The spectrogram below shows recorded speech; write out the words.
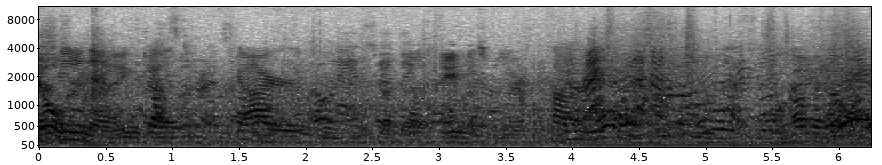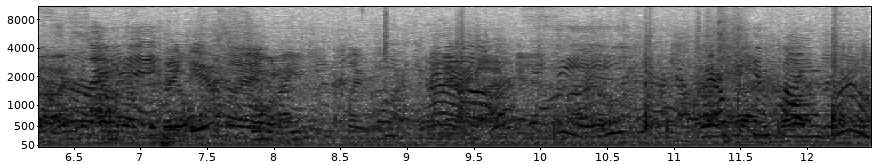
Yeah, Nobody I've killed seen a guy or Amos was there. Thank you. where we can find room.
